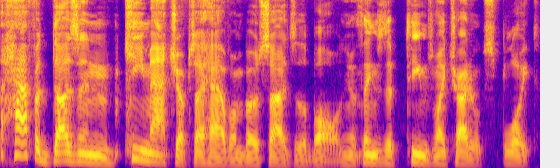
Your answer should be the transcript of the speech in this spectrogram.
half a dozen key matchups I have on both sides of the ball. You know, things that teams might try to exploit.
